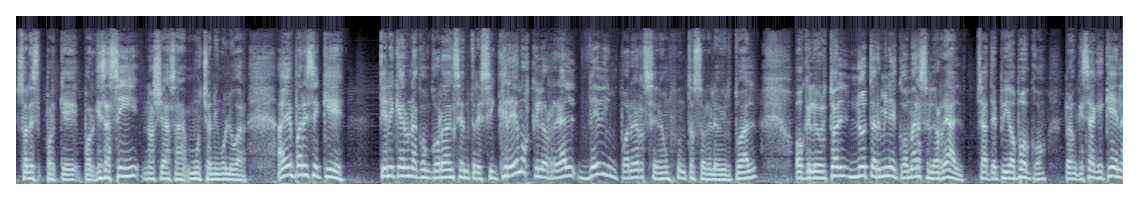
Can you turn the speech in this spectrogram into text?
son es, porque, porque es así, no llegas a mucho a ningún lugar. A mí me parece que tiene que haber una concordancia entre si creemos que lo real debe imponerse en un punto sobre lo virtual, o que lo virtual no termine de comerse lo real. Ya te pido poco, pero aunque sea que queden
